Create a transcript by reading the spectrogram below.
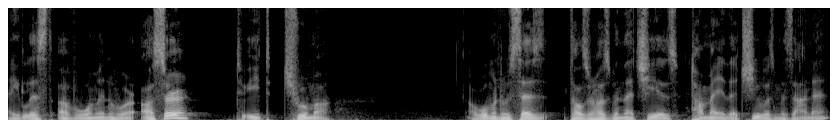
a list of women who are usher to eat truma. A woman who says tells her husband that she is tame, that she was mizane,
